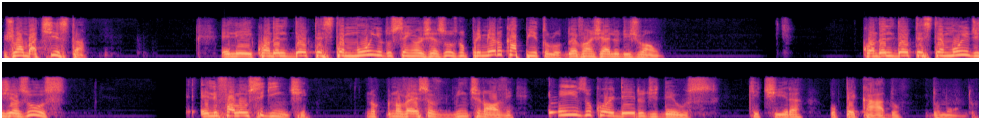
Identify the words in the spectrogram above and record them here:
João Batista, ele quando ele deu testemunho do Senhor Jesus no primeiro capítulo do Evangelho de João, quando ele deu testemunho de Jesus, ele falou o seguinte: no, no verso 29. Eis o Cordeiro de Deus que tira o pecado do mundo.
